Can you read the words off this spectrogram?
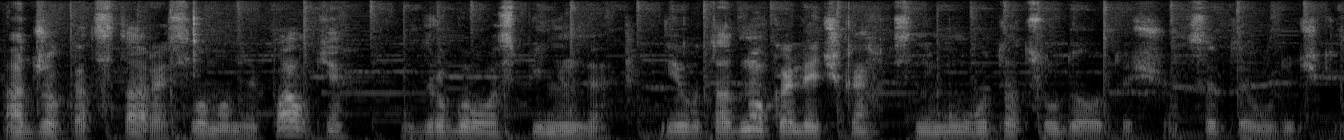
отжег от старой сломанной палки другого спиннинга. И вот одно колечко сниму вот отсюда вот еще, с этой удочки.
